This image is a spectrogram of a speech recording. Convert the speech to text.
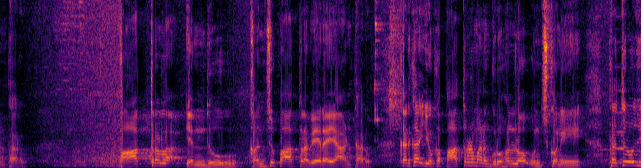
అంటారు. పాత్రల ఎందు కంచు పాత్ర వేరయ్యా అంటారు. కనుక ఈ యొక్క పాత్రను మన గృహంలో ఉంచుకొని ప్రతిరోజు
